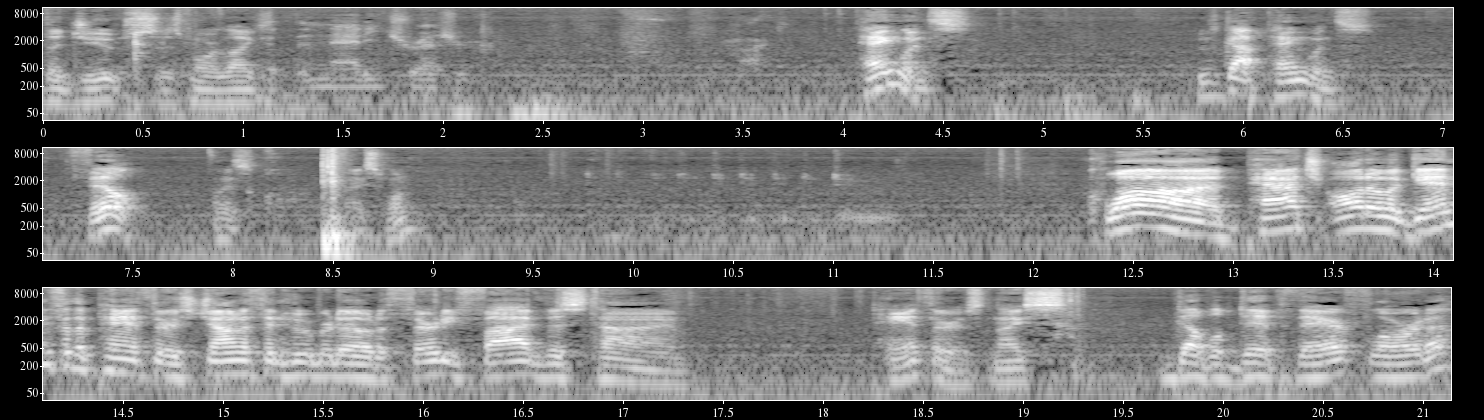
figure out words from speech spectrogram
the juice is more like it. The natty treasure. Penguins. Who's got penguins? Phil. Nice, nice one. Quad patch auto again for the Panthers. Jonathan Huberdeau to 35 this time. Panthers, nice double dip there, Florida.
